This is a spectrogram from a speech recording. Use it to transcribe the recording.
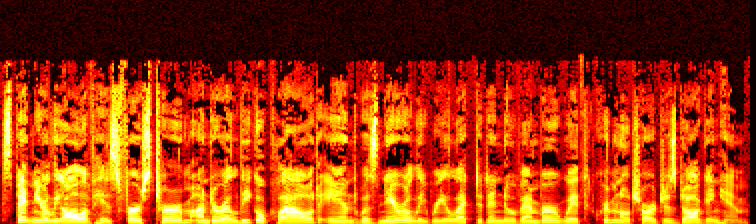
spent nearly all of his first term under a legal cloud and was narrowly reelected in November with criminal charges dogging him.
